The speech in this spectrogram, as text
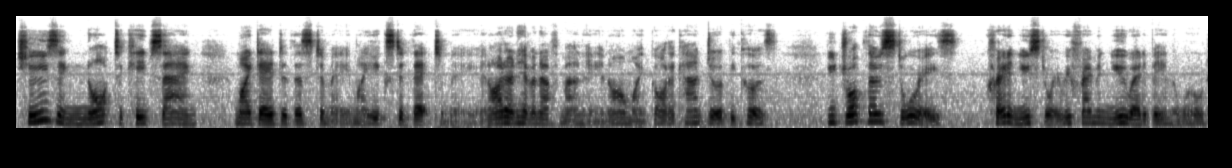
Choosing not to keep saying, my dad did this to me, and my ex did that to me, and I don't have enough money, and oh my God, I can't do it because you drop those stories, create a new story, reframe a new way to be in the world,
